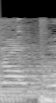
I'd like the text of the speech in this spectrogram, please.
trong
